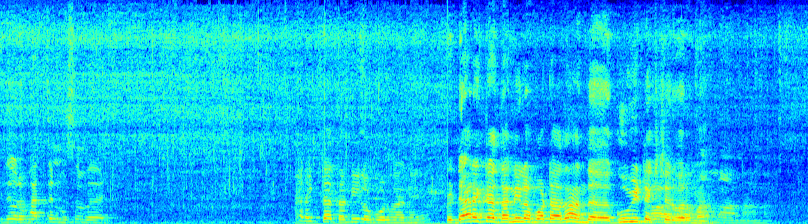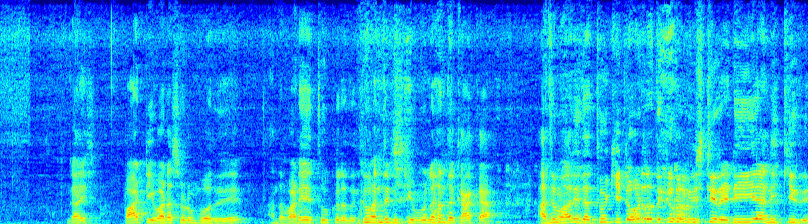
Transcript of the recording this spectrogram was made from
இது ஒரு பத்து நிமிஷம் வேர்டு டேரெக்டாக தண்ணியில் போடுறானே டேரெக்டாக தண்ணியில் போட்டால் தான் அந்த கூவி டெக்ஸ்சர் வருமா? காய்ஸ் பாட்டி வடை சுடும்போது அந்த வடையை தூக்குறதுக்கு வந்து நிற்கும்ல அந்த காக்கா. அது மாதிரி இதை தூக்கிட்டு ஓடுறதுக்கு ஒரு மிஸ்டி ரெடியாக நிற்கிது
